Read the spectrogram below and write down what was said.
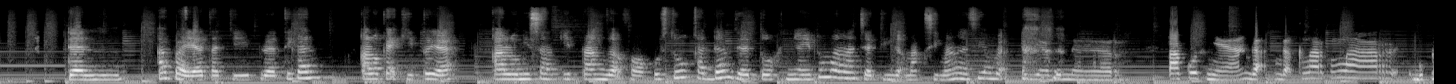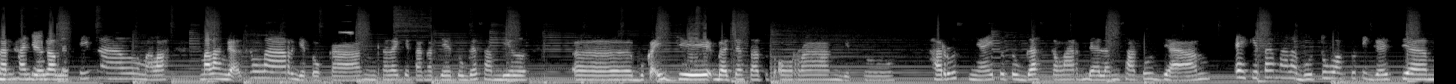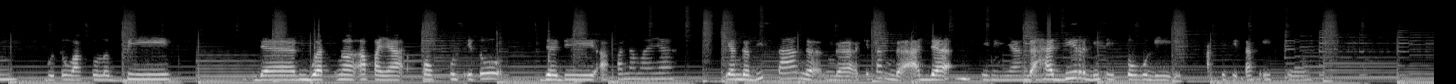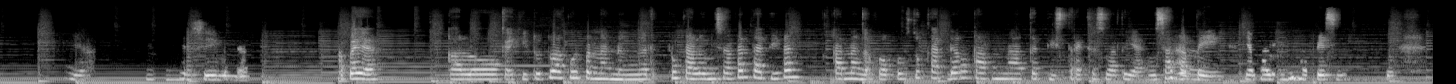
Dan apa ya tadi berarti kan kalau kayak gitu ya kalau misal kita nggak fokus tuh kadang jatuhnya itu malah jadi nggak maksimal nggak sih mbak? Iya benar takutnya nggak nggak kelar kelar bukan hmm, hanya nggak maksimal malah malah nggak kelar gitu kan. Misalnya kita ngerjain tugas sambil uh, buka IG baca status orang gitu. Harusnya itu tugas kelar dalam satu jam eh kita malah butuh waktu tiga jam butuh waktu lebih. Dan buat nge apa ya fokus itu jadi apa namanya yang nggak bisa nggak nggak kita nggak ada ininya nggak hadir di situ di aktivitas itu Iya, ya sih benar. Apa ya? Kalau kayak gitu tuh aku pernah denger tuh kalau misalkan tadi kan karena nggak fokus tuh kadang karena ke distract sesuatu ya, misal yeah. HP, yang paling di HP sih.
